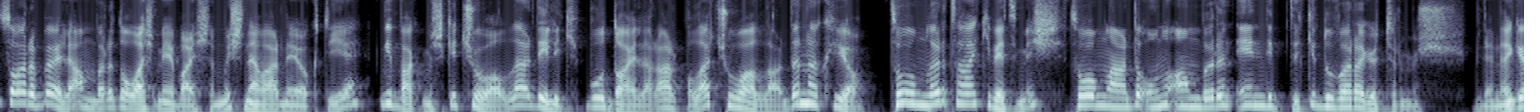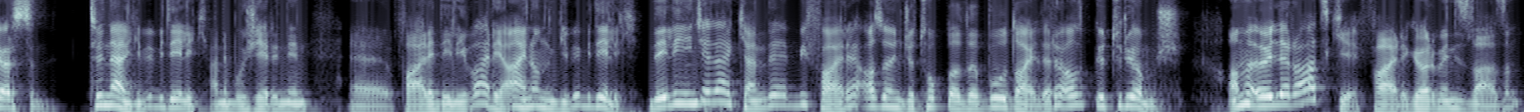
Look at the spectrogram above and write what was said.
Sonra böyle ambarı dolaşmaya başlamış ne var ne yok diye. Bir bakmış ki çuvallar delik buğdaylar arpalar çuvallardan akıyor. Tohumları takip etmiş. Tohumlar da onu ambarın en dipteki duvara götürmüş. Bir de ne görsün tünel gibi bir delik. Hani bu Jerry'nin e, fare deliği var ya aynı onun gibi bir delik. Deliği incelerken de bir fare az önce topladığı buğdayları alıp götürüyormuş. Ama öyle rahat ki fare görmeniz lazım.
